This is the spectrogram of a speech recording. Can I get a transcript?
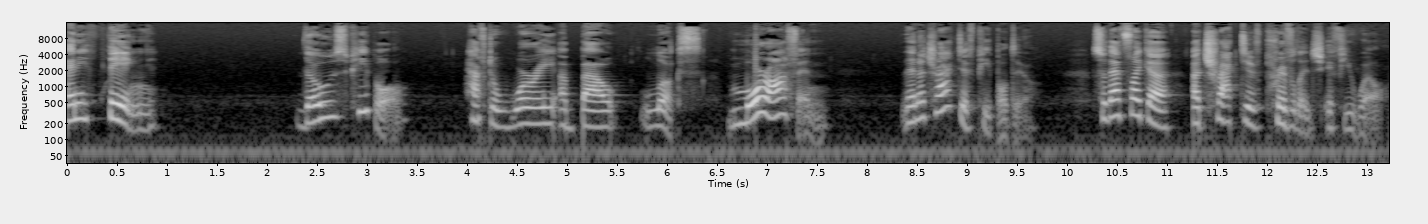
anything, those people have to worry about looks more often than attractive people do. So that's like a attractive privilege, if you will.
